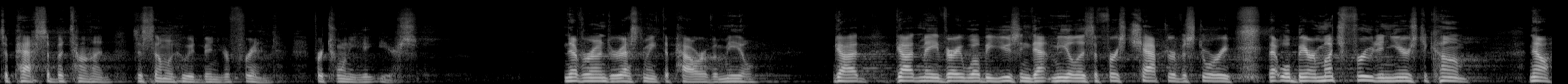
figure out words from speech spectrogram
to pass a baton to someone who had been your friend for 28 years. Never underestimate the power of a meal. God, God may very well be using that meal as the first chapter of a story that will bear much fruit in years to come. Now,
